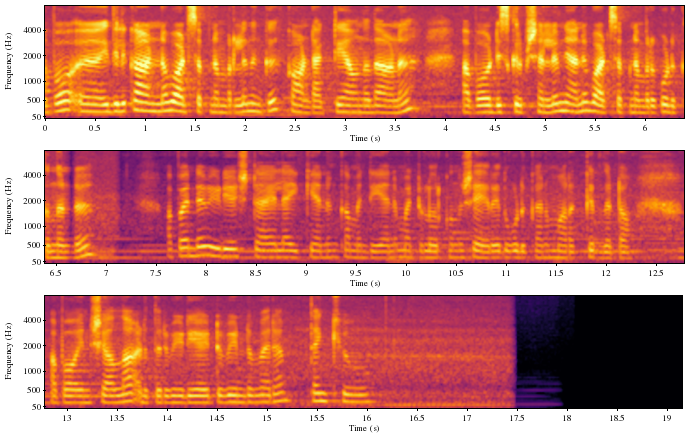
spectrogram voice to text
അപ്പോൾ ഇതിൽ കാണുന്ന വാട്സപ്പ് നമ്പറിൽ നിങ്ങൾക്ക് കോൺടാക്റ്റ് ചെയ്യാവുന്നതാണ്. അപ്പോൾ ഡിസ്ക്രിപ്ഷനിലും ഞാൻ വാട്സപ്പ് നമ്പർ കൊടുക്കുന്നുണ്ട്. അപ്പോൾ എന്റെ വീഡിയോ ഇഷ്ടമായ ലൈക്ക് ചെയ്യാനും കമന്റ് ചെയ്യാനും മറ്റുള്ളവർക്കൊന്ന് ഷെയർ ചെയ്ത് കൊടുക്കാനും മറക്കരുത് കേട്ടോ അപ്പോൾ ഇൻഷാല്ല അടുത്തൊരു വീഡിയോ ആയിട്ട് വീണ്ടും വരാം. താങ്ക്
